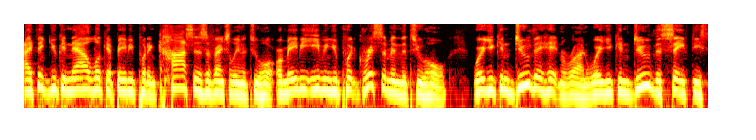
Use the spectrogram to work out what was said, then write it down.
I think you can now look at maybe putting Casas eventually in the two hole, or maybe even you put Grissom in the two hole, where you can do the hit and run, where you can do the safeties,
